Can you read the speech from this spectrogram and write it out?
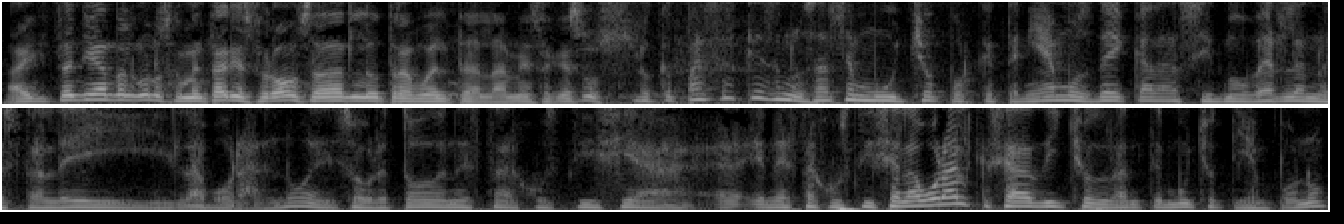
Ahí están llegando algunos comentarios, pero vamos a darle otra vuelta a la mesa, Jesús. Lo que pasa es que se nos hace mucho porque teníamos décadas sin moverle a nuestra ley laboral, ¿no? Y sobre todo en esta justicia, eh, en esta justicia laboral que se ha dicho durante mucho tiempo, ¿no?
